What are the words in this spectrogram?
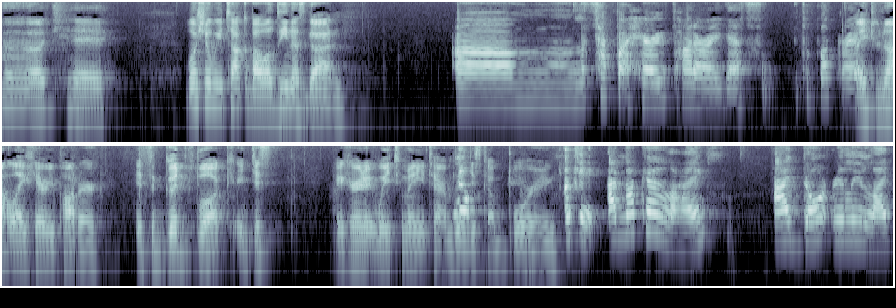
okay. What should we talk about while Dina's gone? Um, let's talk about Harry Potter. I guess it's a book, right? I do not like Harry Potter. It's a good book. It just I heard it way too many times. No. I just got boring. Okay, I'm not gonna lie. I don't really like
